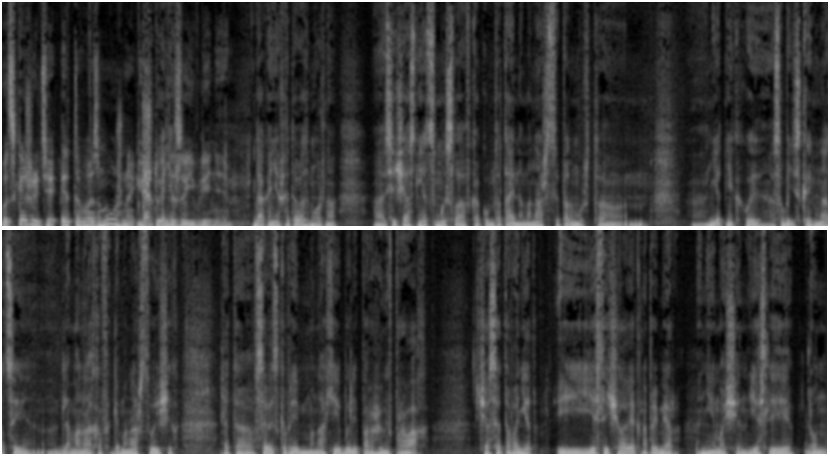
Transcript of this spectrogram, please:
Вот скажите, это возможно и да, что конечно. это за явление? Да, конечно, это возможно. А сейчас нет смысла в каком-то тайном монашестве, потому что нет никакой особой дискриминации для монахов и для монашествующих. Это в советское время монахи были поражены в правах. Сейчас этого нет. И если человек, например, немощен, если он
